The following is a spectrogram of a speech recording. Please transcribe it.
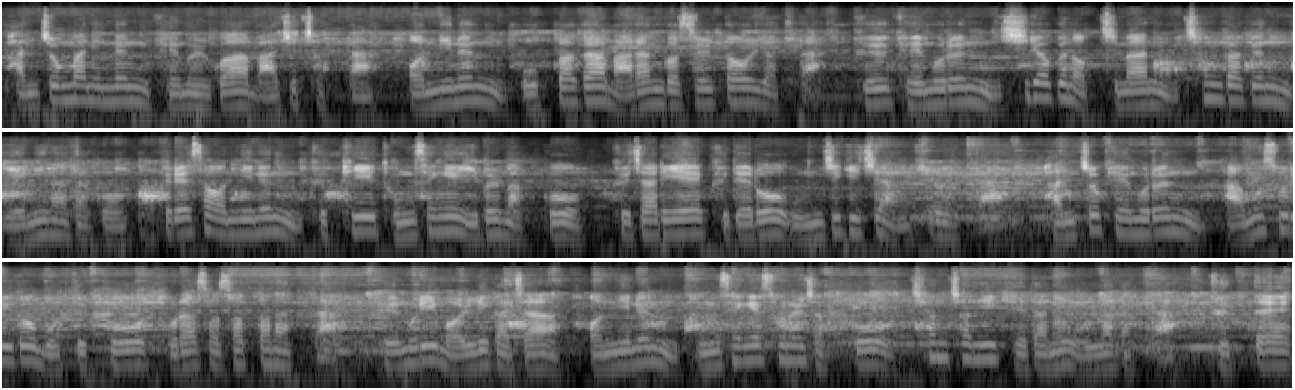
반쪽만 있는 괴물과 마주쳤다. 언니는 오빠가 말한 것을 떠올렸다. 그 괴물은 시력은 없지만 청각은 예민하다고. 그래서 언니는 급히 동생의 입을 막고 그 자리에 그대로 움직이지 않기로 했다. 반쪽 괴물은 아무 소리도 못 듣고 돌아서서 떠났다. 괴물이 멀리 가자 언니는 동생의 손을 잡고 천천히 계단을 올라갔다. 그때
